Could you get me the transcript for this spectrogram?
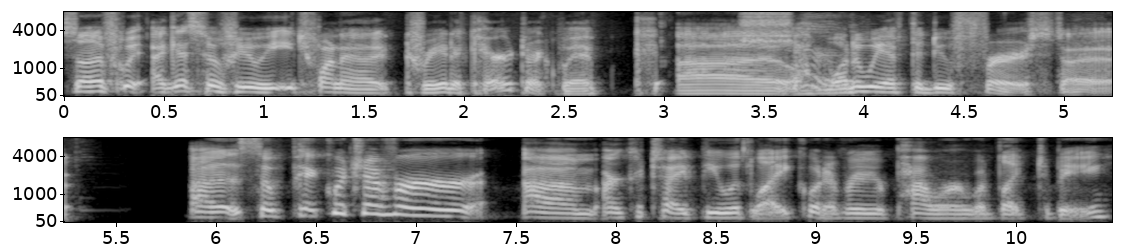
So if we, I guess if we each want to create a character quick, uh, Sure. what do we have to do first? Uh, Uh, so pick whichever um, archetype you would like, whatever your power would like to be.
